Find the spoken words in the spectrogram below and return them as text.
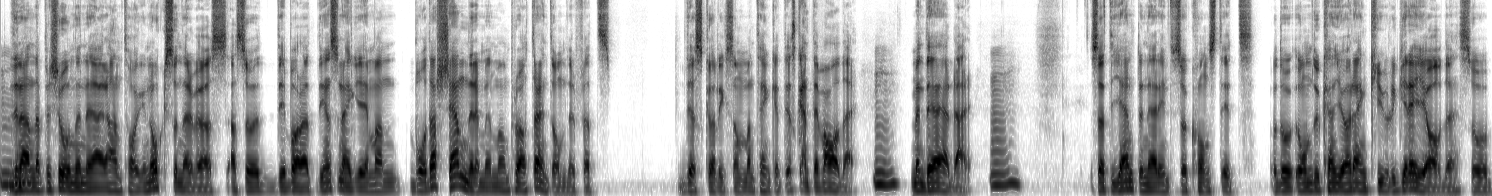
Mm. Den andra personen är antagligen också nervös. Alltså, det är bara att det är en sån här grej, man båda känner det, men man pratar inte om det för att det ska liksom, man tänker att det ska inte vara där. Mm. Men det är där. Mm. Så att egentligen är det inte så konstigt. Och då, om du kan göra en kul grej av det så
